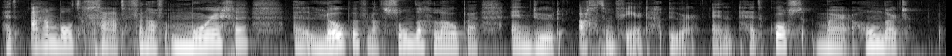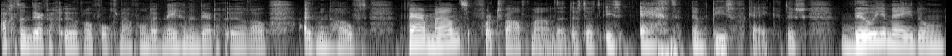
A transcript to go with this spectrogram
Het aanbod gaat vanaf morgen uh, lopen, vanaf zondag lopen en duurt 48 uur. En het kost maar 100 38 euro, volgens mij, of 139 euro uit mijn hoofd per maand voor 12 maanden. Dus dat is echt een piece of cake. Dus wil je meedoen?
